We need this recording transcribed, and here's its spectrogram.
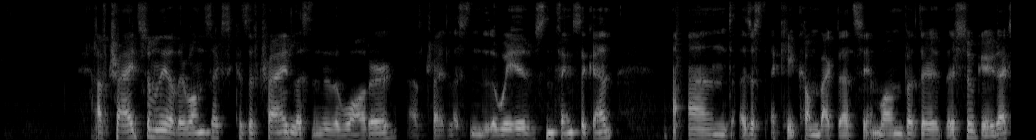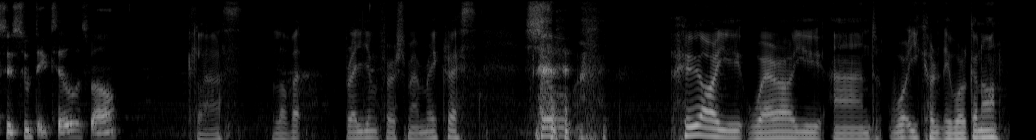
I've tried some of the other ones because I've tried listening to the water, I've tried listening to the waves and things like that, and I just I keep coming back to that same one. But they're they're so good, actually, so detailed as well. Class, love it, brilliant first memory, Chris. So, who are you? Where are you? And what are you currently working on?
